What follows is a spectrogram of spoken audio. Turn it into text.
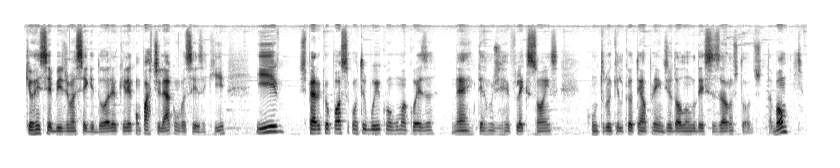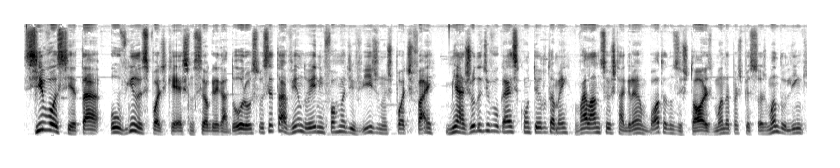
que eu recebi de uma seguidora, eu queria compartilhar com vocês aqui e espero que eu possa contribuir com alguma coisa, né, em termos de reflexões com tudo aquilo que eu tenho aprendido ao longo desses anos todos, tá bom? Se você está ouvindo esse podcast no seu agregador ou se você está vendo ele em forma de vídeo no Spotify, me ajuda a divulgar esse conteúdo também. Vai lá no seu Instagram, bota nos stories, manda para as pessoas, manda o link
